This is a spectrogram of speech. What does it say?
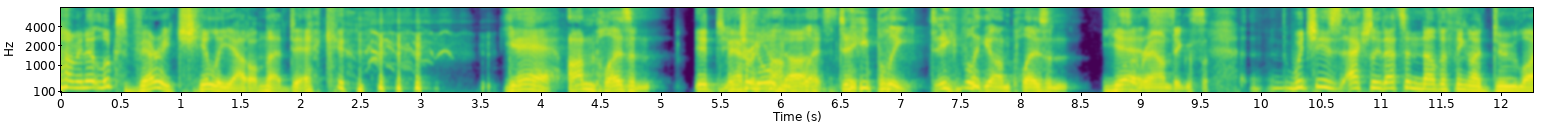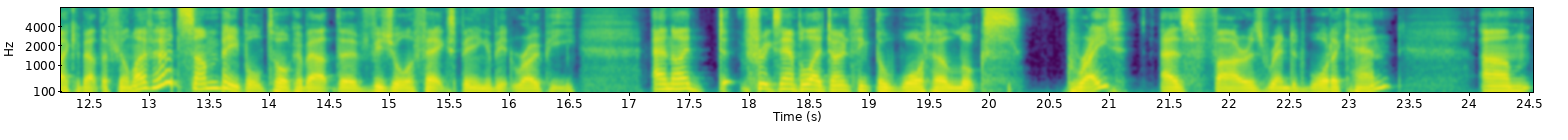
I mean, it looks very chilly out on that deck. yeah, unpleasant. It, it Very sure unple- does. deeply, deeply unpleasant Yes. surroundings. Which is actually that's another thing I do like about the film. I've heard some people talk about the visual effects being a bit ropey, and I, d- for example, I don't think the water looks great as far as rendered water can. Um,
